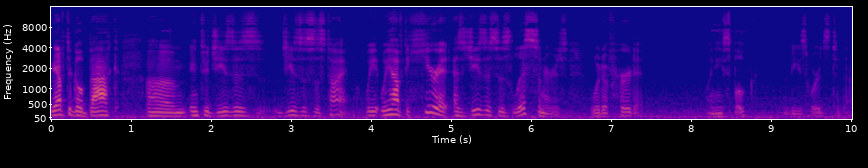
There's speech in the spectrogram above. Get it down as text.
we have to go back um, into Jesus Jesus's time. We, we have to hear it as Jesus's listeners would have heard it when he spoke these words to them.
